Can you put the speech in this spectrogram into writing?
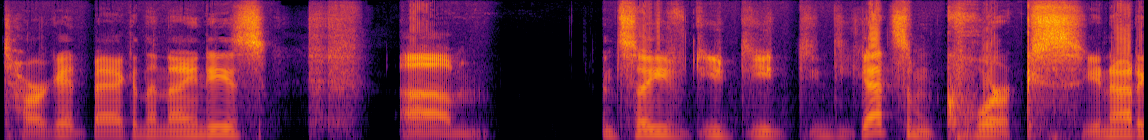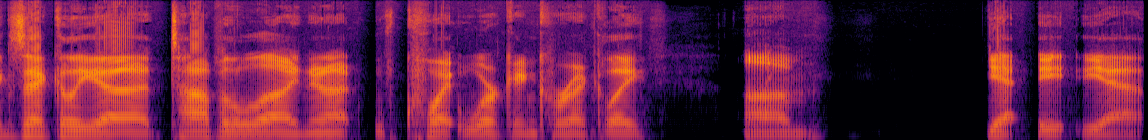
Target back in the 90s." Um and so you've you, you you got some quirks. You're not exactly uh top of the line. You're not quite working correctly. Um, yeah, yeah.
